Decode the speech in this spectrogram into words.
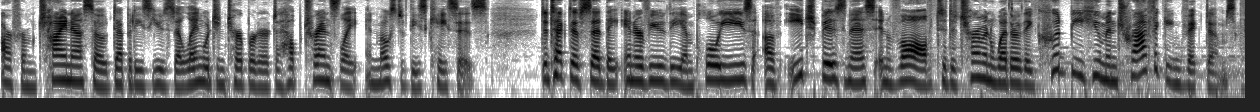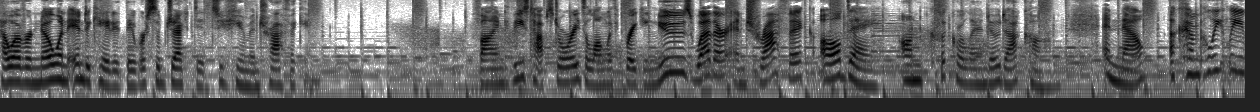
are from China, so deputies used a language interpreter to help translate in most of these cases. Detectives said they interviewed the employees of each business involved to determine whether they could be human trafficking victims. However, no one indicated they were subjected to human trafficking. Find these top stories along with breaking news, weather, and traffic all day on clickorlando.com. And now, a completely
